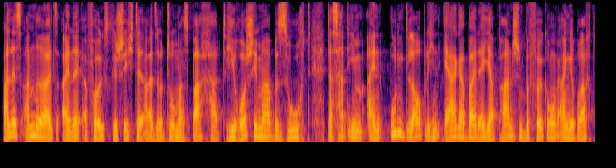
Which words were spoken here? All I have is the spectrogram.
alles andere als eine Erfolgsgeschichte. Also Thomas Bach hat Hiroshima besucht. Das hat ihm ein einen unglaublichen Ärger bei der japanischen Bevölkerung eingebracht.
